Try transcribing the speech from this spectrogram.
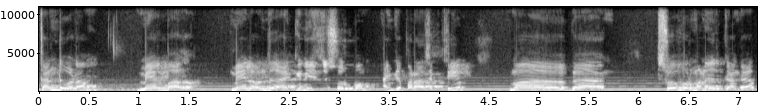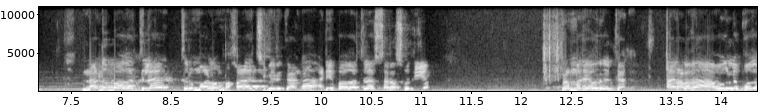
தண்டுவடம் மேல்பாகம். மேல வந்து அக்னி சுரூபம் அங்க பராசக்தியும் ம- சிவபெருமானும் இருக்காங்க. நடுபாகத்துல திருமாலும் மகாலட்சுமி இருக்காங்க. அடிபாகத்துல சரஸ்வதியும் பிரம்மதேவரும் இருக்காங்க. அதனாலதான் அவங்கள பொது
